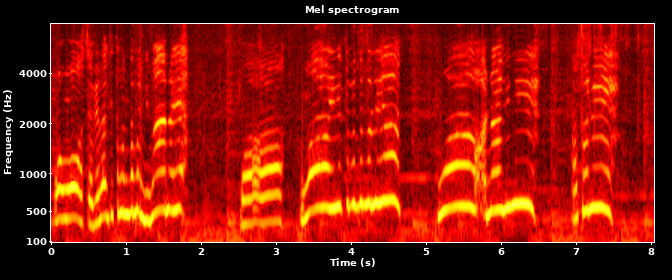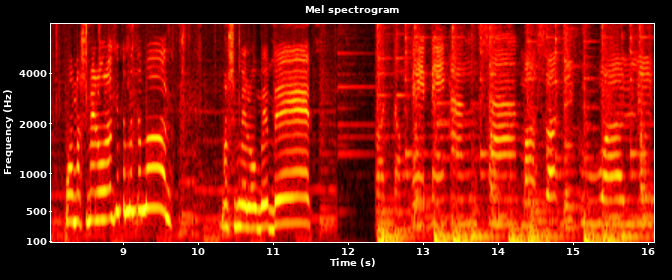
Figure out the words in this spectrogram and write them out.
Wow, wow, cari lagi teman-teman di mana ya? Wah, wah, ini teman-teman lihat. Wow, ada lagi nih. Apa nih? Wah, marshmallow lagi teman-teman. Marshmallow bebek. Potong bebek angsa Masak di kuali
